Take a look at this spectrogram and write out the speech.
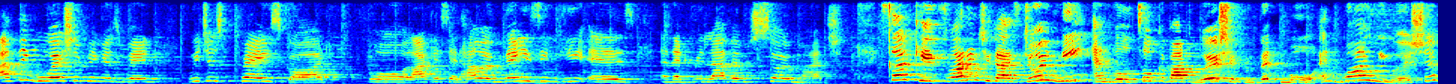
I think worshiping is when we just praise God for, like I said, how amazing He is and that we love Him so much. So, kids, why don't you guys join me and we'll talk about worship a bit more and why we worship,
